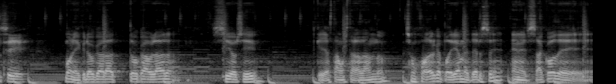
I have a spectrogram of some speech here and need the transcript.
sí, Bueno, y creo que ahora toca hablar, sí o sí, que ya estamos tardando. Es un jugador que podría meterse en el saco de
